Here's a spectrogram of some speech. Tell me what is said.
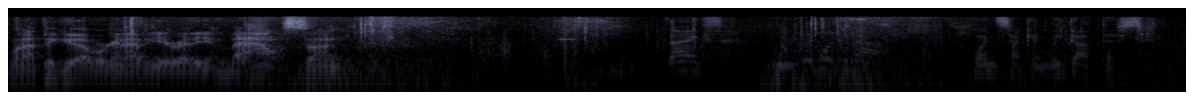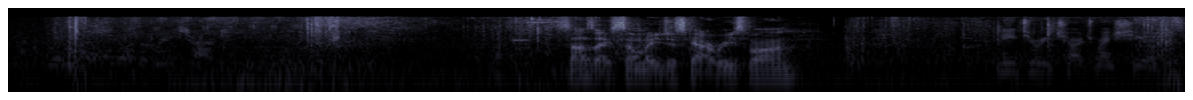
When I pick you up, we're gonna have to get ready and bounce, son. Thanks. Good looking out. One second, we got this. Give my shield a recharge. Sounds like somebody just got respawn. Need to recharge my shields.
